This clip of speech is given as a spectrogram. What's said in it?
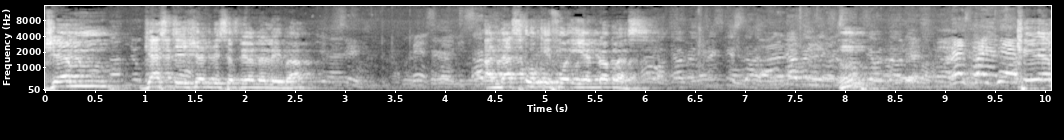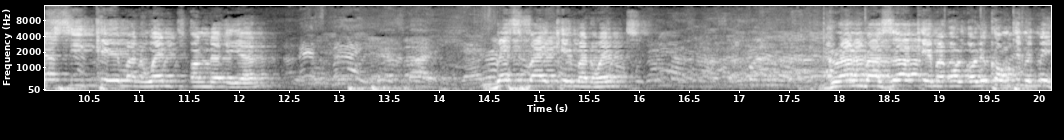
Gem gas station disappeared on the labor. And that's okay for Ian Douglas. Hmm? KFC came and went under Ian. Best Buy came and went. Grand Bazaar came and all, all you counting with me.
